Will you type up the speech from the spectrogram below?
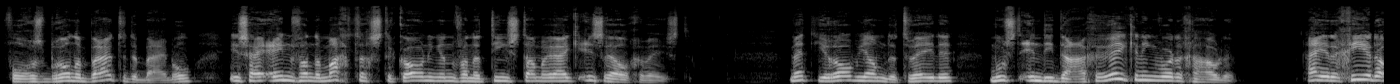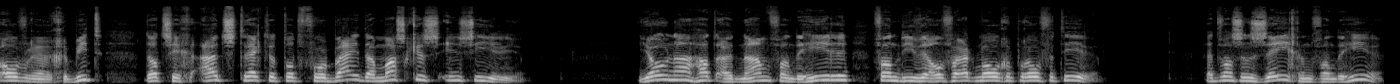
Volgens bronnen buiten de Bijbel is hij een van de machtigste koningen van het tienstammenrijk Israël geweest. Met Jerobeam II moest in die dagen rekening worden gehouden. Hij regeerde over een gebied dat zich uitstrekte tot voorbij Damascus in Syrië. Jona had uit naam van de Heere van die welvaart mogen profiteren. Het was een zegen van de Heere.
